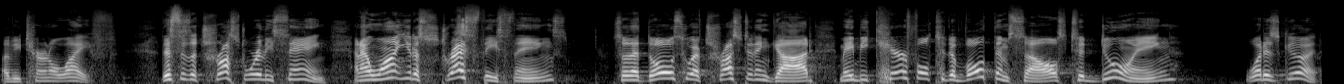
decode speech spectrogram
of eternal life. This is a trustworthy saying, and I want you to stress these things so that those who have trusted in God may be careful to devote themselves to doing what is good.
